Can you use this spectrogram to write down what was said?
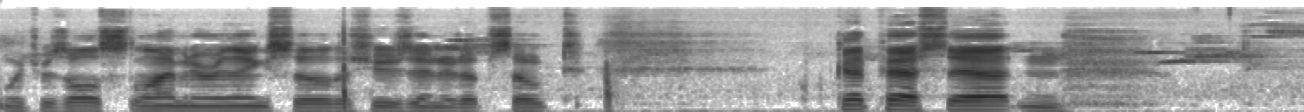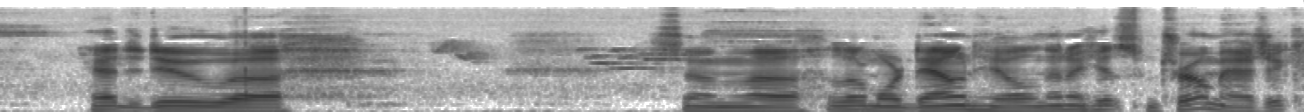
which was all slime and everything, so the shoes ended up soaked. Got past that and had to do uh, some uh, a little more downhill, and then I hit some trail magic.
